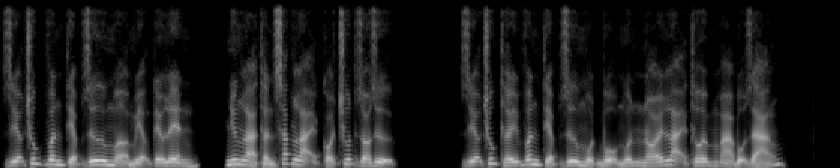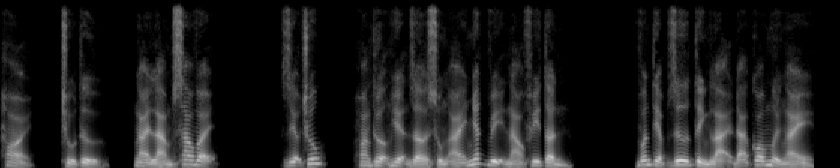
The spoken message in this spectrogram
Diệu Trúc Vân Tiệp Dư mở miệng kêu lên, nhưng là thần sắc lại có chút do dự. Diệu Trúc thấy Vân Tiệp Dư một bộ muốn nói lại thôi mà bộ dáng, hỏi, chủ tử, ngài làm sao vậy? Diệu Trúc, Hoàng thượng hiện giờ sùng ái nhất vị nào phi tần. Vân Tiệp Dư tỉnh lại đã có 10 ngày,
